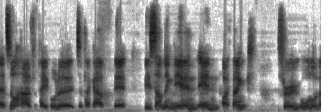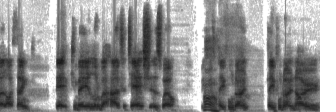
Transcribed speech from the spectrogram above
it's not hard for people to to pick up that there's something there, and and I think through all of it, I think that can be a little bit hard for Tash as well because Oh. people don't people don't know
